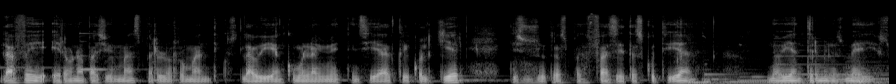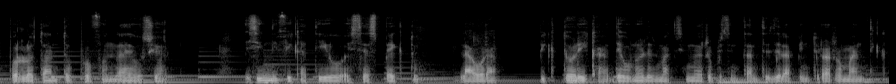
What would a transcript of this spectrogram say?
La fe era una pasión más para los románticos, la vivían como la misma intensidad que cualquier de sus otras facetas cotidianas. No habían términos medios, por lo tanto profunda devoción. Es significativo este aspecto, la obra pictórica de uno de los máximos representantes de la pintura romántica,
